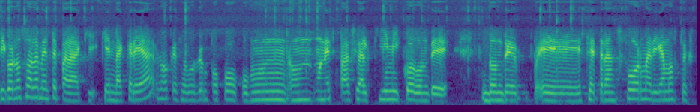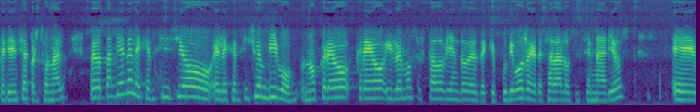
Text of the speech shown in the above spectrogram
digo no solamente para qui- quien la crea, ¿no? Que se vuelve un poco como un, un- espacio alquímico donde donde eh, se transforma, digamos, tu experiencia personal, pero también el ejercicio, el ejercicio en vivo. No creo, creo y lo hemos estado viendo desde que pudimos regresar a los escenarios. eh,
